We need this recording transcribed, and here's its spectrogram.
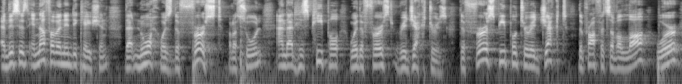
And this is enough of an indication that Nuh was the first Rasul and that his people were the first rejectors. The first people to reject the prophets of Allah were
